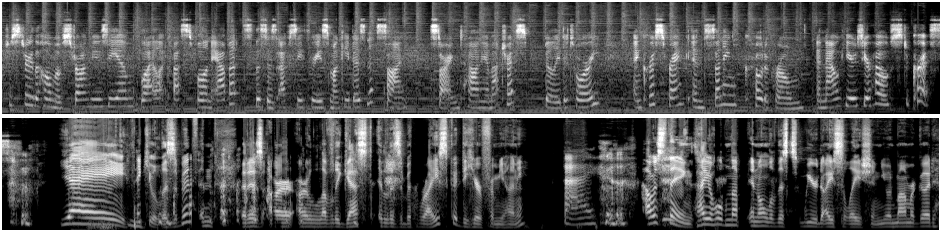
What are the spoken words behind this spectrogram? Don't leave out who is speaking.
Speaker 1: Rochester, the home of Strong Museum, Lilac Festival, and Abbott's, this is FC3's Monkey Business Sign, starring Tanya Metris, Billy DeTore, and Chris Frank and Stunning Kodachrome. And now here's your host, Chris.
Speaker 2: Yay! Thank you, Elizabeth. And that is our, our lovely guest, Elizabeth Rice. Good to hear from you, honey.
Speaker 1: Hi.
Speaker 2: How's things? How you holding up in all of this weird isolation? You and mom are good?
